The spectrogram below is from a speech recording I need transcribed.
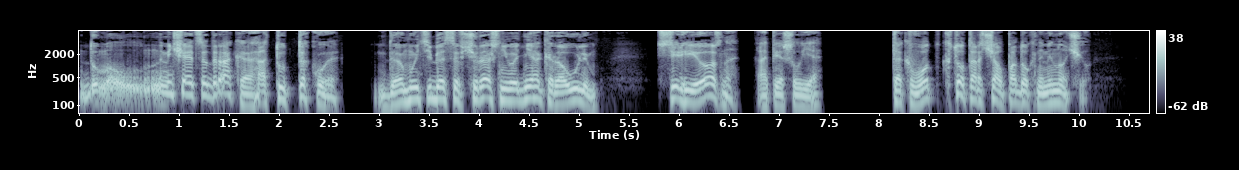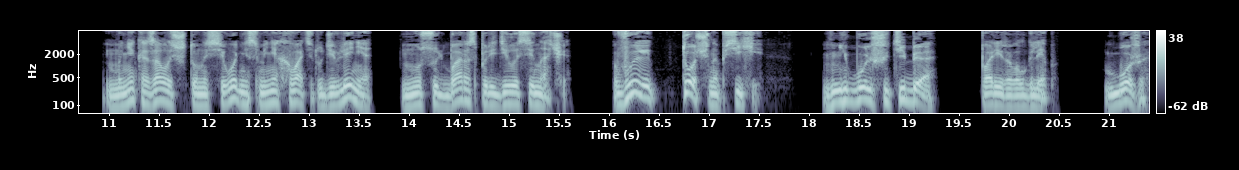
Думал, намечается драка, а тут такое. Да мы тебя со вчерашнего дня караулим». «Серьезно?» — опешил я. «Так вот, кто торчал под окнами ночью?» Мне казалось, что на сегодня с меня хватит удивления, но судьба распорядилась иначе. «Вы точно психи!» «Не больше тебя», — парировал Глеб. «Боже,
